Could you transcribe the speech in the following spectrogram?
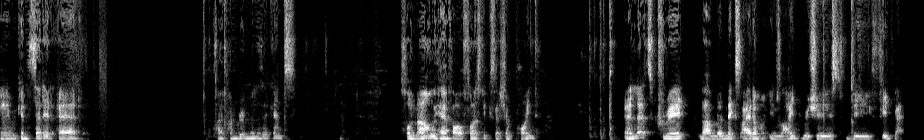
And we can set it at 500 milliseconds. So now we have our first fixation point. And let's create um, the next item in line, which is the feedback.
